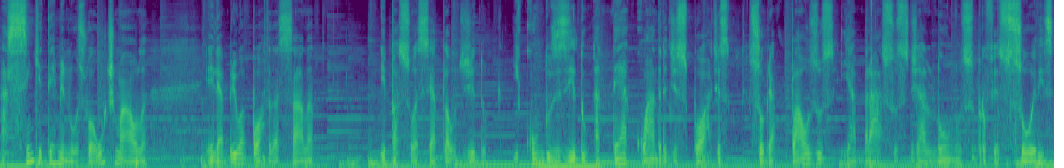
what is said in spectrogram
Assim que terminou sua última aula, ele abriu a porta da sala e passou a ser aplaudido e conduzido até a quadra de esportes sobre aplausos e abraços de alunos, professores,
